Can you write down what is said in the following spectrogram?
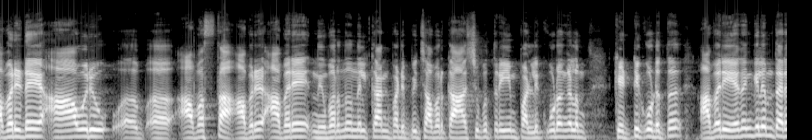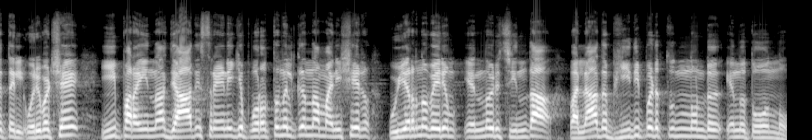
അവരുടെ ആ ഒരു അവസ്ഥ അവർ അവരെ നിവർന്നു നിൽക്കാൻ പഠിപ്പിച്ച് അവർക്ക് ആശുപത്രിയും പള്ളിക്കൂടങ്ങളും കെട്ടിക്കൊടുത്ത് അവരേതെങ്കിലും തരത്തിൽ ഒരുപക്ഷെ ഈ പറയുന്ന ജാതി ശ്രേണിക്ക് പുറത്തു നിൽക്കുന്ന മനുഷ്യർ ഉയർന്നു വരും എന്നൊരു ചിന്ത വല്ലാതെ ഭീതിപ്പെടുത്തുന്നുണ്ട് എന്ന് തോന്നുന്നു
